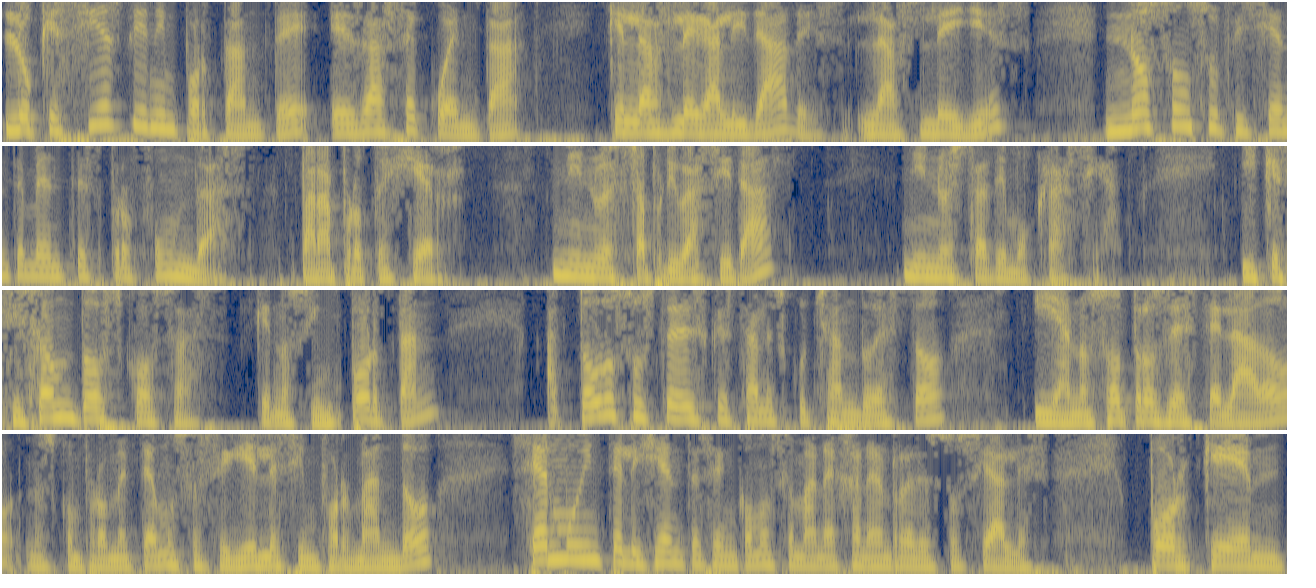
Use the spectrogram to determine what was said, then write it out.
lo que sí es bien importante es darse cuenta que las legalidades, las leyes, no son suficientemente profundas para proteger ni nuestra privacidad ni nuestra democracia. Y que si son dos cosas que nos importan, a todos ustedes que están escuchando esto y a nosotros de este lado, nos comprometemos a seguirles informando. Sean muy inteligentes en cómo se manejan en redes sociales, porque mm,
